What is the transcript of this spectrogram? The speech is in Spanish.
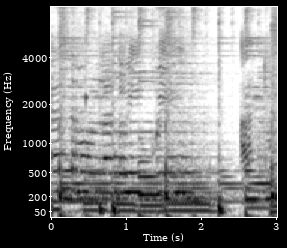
andata mollandomi qui A tu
